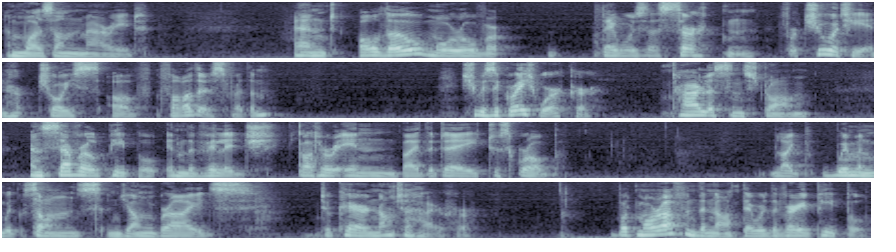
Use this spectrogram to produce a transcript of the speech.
and was unmarried. And although, moreover, there was a certain fortuity in her choice of fathers for them, she was a great worker, tireless and strong, and several people in the village got her in by the day to scrub. Like women with sons and young brides took care not to hire her. But more often than not, they were the very people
